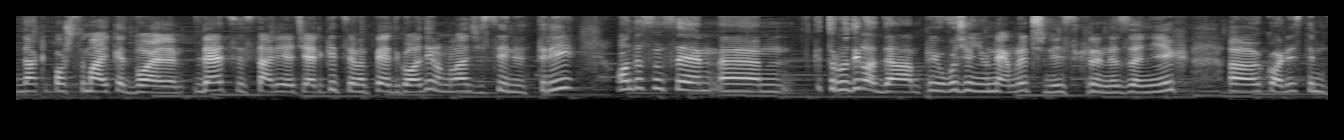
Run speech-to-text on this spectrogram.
Dakle, pošto sam majka dvoje dece, starija čerkica ima pet godina, mlađi sin je tri, onda sam se trudila da pri uvođenju nemlične iskrene za njih koristim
